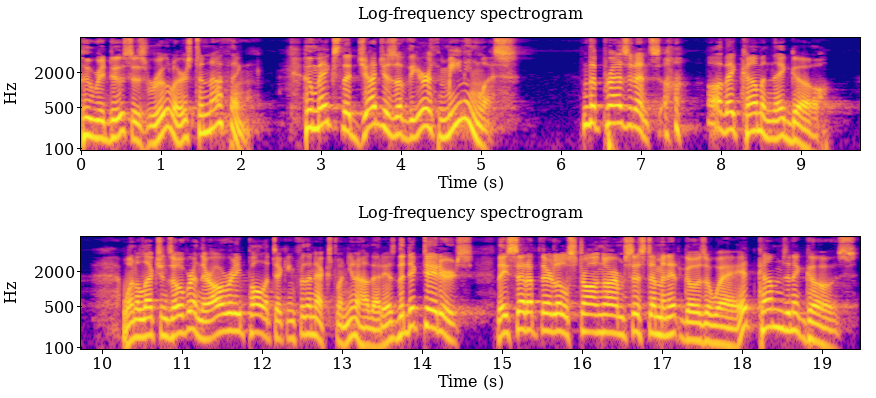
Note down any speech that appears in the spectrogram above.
who reduces rulers to nothing, who makes the judges of the earth meaningless. The presidents, oh, they come and they go. One election's over and they're already politicking for the next one. You know how that is. The dictators, they set up their little strong arm system and it goes away. It comes and it goes.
